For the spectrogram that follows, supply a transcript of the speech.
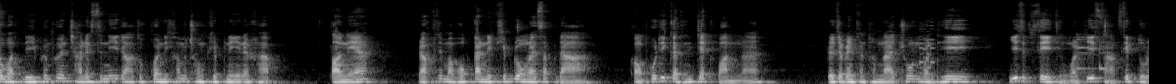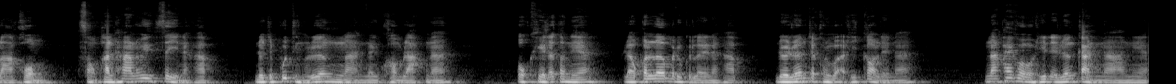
สวัสดีเพื่อนๆชาวดิสนีย์ดาวทุกคนที่เข้ามาชมคลิปนี้นะครับ ตอนนี้เราก็จะมาพบกันในคลิปดวงรายสัปดาห์ของผู้ที่เกิดถึง 7 วันนะ โดยจะเป็นคำทำนายช่วงวันที่ 24 ถึงวันที่ 30 ตุลาคม 2564นะครับ โดยจะพูดถึงเรื่องงานเงินความรักนะ โอเค แล้วตอนนี้เราก็เริ่มมาดูกันเลยนะครับ โดยเริ่มจากคนวันอาทิตย์ก่อนเลยนะ หน้าไพ่คนวันอาทิตย์ในเรื่องการงานเนี่ย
